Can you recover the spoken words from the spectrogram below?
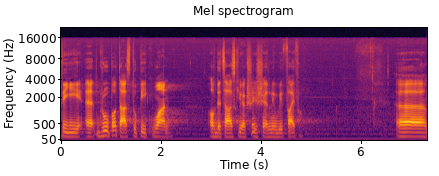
the uh, group of tasks to pick one of the tasks you actually scheduling with FIFO. Uh,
